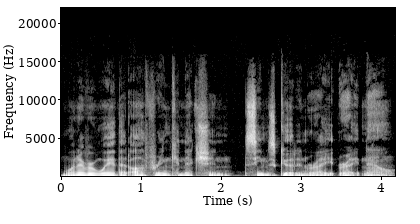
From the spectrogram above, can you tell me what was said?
Whatever way that offering connection seems good and right right now.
